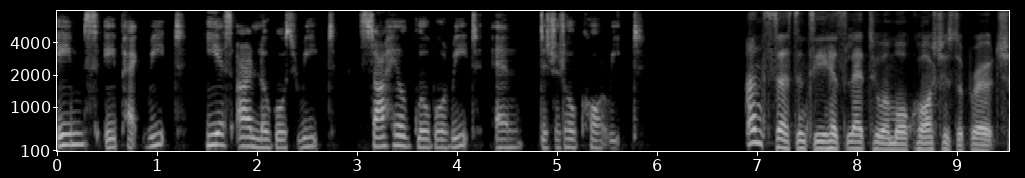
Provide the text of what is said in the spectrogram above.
AIMS APAC REIT, ESR Logos REIT, Starhill Global REIT, and Digital Core REIT. Uncertainty has led to a more cautious approach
